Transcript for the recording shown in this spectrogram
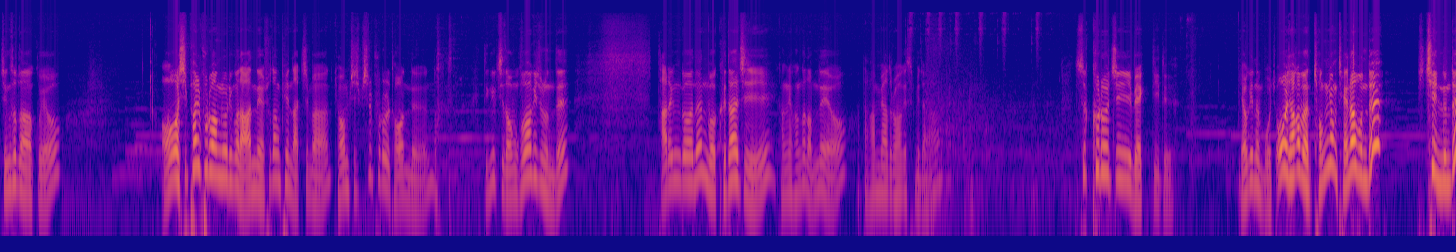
증서도 나왔고요. 어, 18% 확률인 거 나왔네요. 초당 피해는 낮지만 경험치 17%를 더 얻는. 능력치 너무 후하게 주는데? 다른 거는 뭐 그다지 강력한 건 없네요. 다 판매하도록 하겠습니다. 스크루지 맥덕. 여기는 뭐죠? 어 잠깐만 정령 되나 본데? 시체 있는데?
